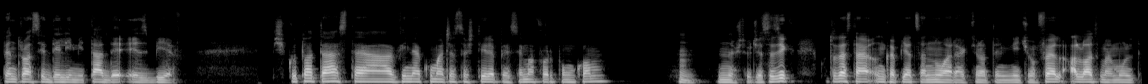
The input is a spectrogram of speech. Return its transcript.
pentru a se delimita de SBF. Și cu toate astea vine acum această știre pe semafor.com Hmm, nu știu ce să zic. Cu toate astea, încă piața nu a reacționat în niciun fel, a luat mai mult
